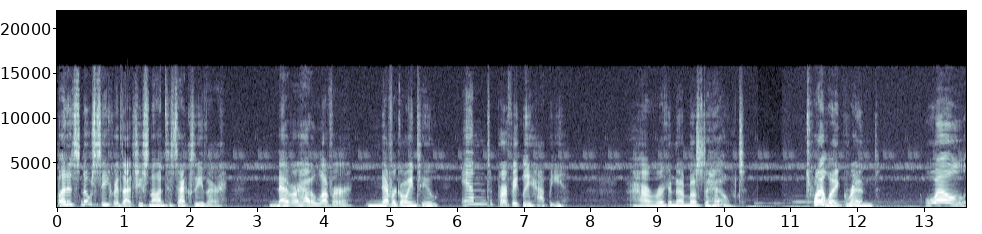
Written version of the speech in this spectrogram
But it's no secret that she's not into sex either. Never had a lover, never going to, and perfectly happy. I reckon that must have helped. Twilight grinned. Well,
